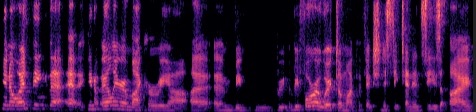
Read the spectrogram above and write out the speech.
you know, I think that, uh, you know, earlier in my career, uh, um, be, before I worked on my perfectionistic tendencies, I,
